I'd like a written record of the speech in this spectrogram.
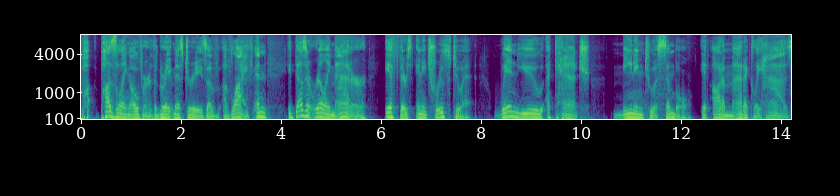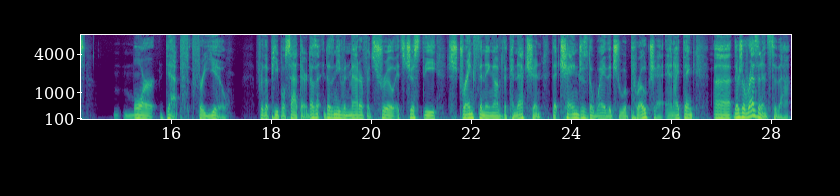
pu- puzzling over the great mysteries of of life. And it doesn't really matter if there's any truth to it. When you attach meaning to a symbol, it automatically has more depth for you for the people sat there. It doesn't it doesn't even matter if it's true. It's just the strengthening of the connection that changes the way that you approach it. And I think uh, there's a resonance to that.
